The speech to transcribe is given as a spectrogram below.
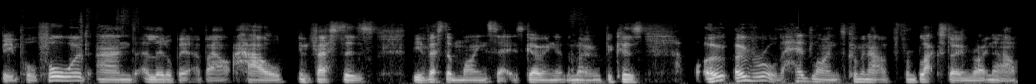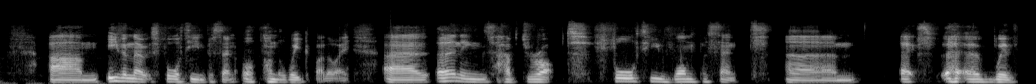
being pulled forward and a little bit about how investors the investor mindset is going at the moment because o- overall the headline that's coming out from blackstone right now um, even though it's 14% up on the week, by the way, uh, earnings have dropped 41%. Um, ex- uh, with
